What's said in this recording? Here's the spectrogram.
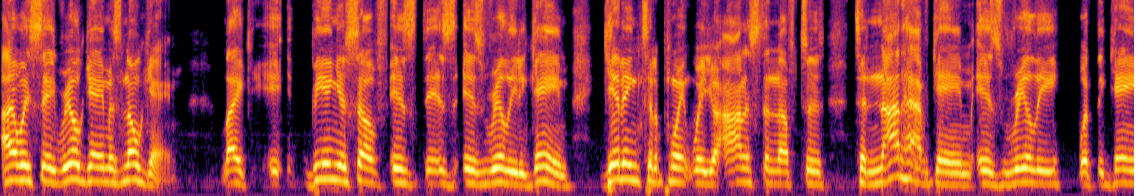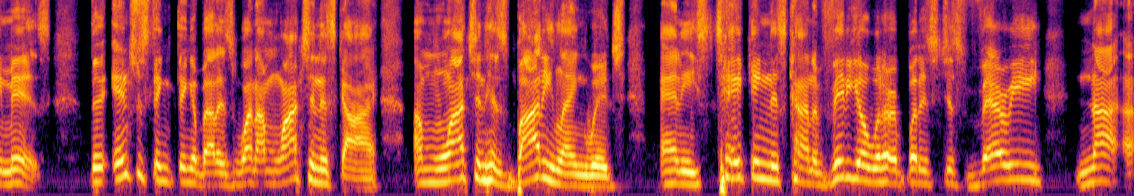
I always say real game is no game like it, being yourself is is is really the game. Getting to the point where you're honest enough to to not have game is really what the game is. The interesting thing about it is when i'm watching this guy i'm watching his body language and he's taking this kind of video with her but it's just very not uh,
